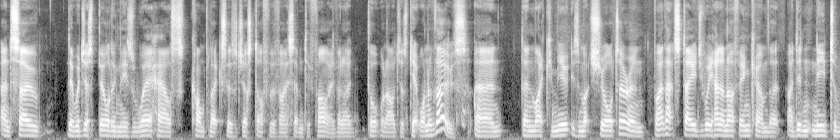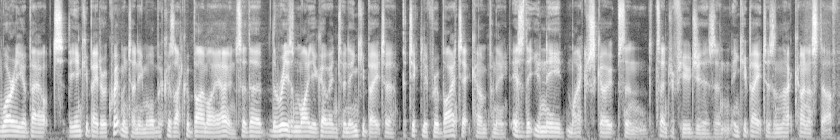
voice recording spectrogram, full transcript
and so they were just building these warehouse complexes just off of I-75, and I thought, well, I'll just get one of those, and then my commute is much shorter. And by that stage, we had enough income that I didn't need to worry about the incubator equipment anymore because I could buy my own. So the, the reason why you go into an incubator, particularly for a biotech company, is that you need microscopes and centrifuges and incubators and that kind of stuff.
